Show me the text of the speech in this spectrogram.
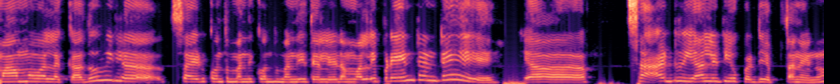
మా అమ్మ వాళ్ళకి కాదు వీళ్ళ సైడ్ కొంతమంది కొంతమంది తెలియడం వల్ల. ఇప్పుడు ఏంటంటే సాడ్ రియాలిటీ ఒకటి చెప్తా నేను.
